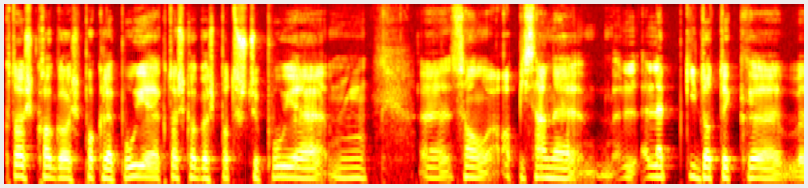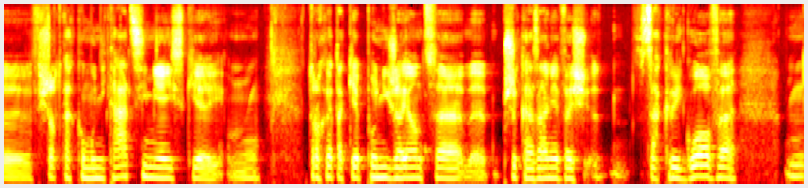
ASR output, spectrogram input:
ktoś kogoś poklepuje, ktoś kogoś podszczypuje, mm, e, są opisane lepki dotyk e, w środkach komunikacji miejskiej, mm, trochę takie poniżające e, przykazanie weź zakryj głowę, mm,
